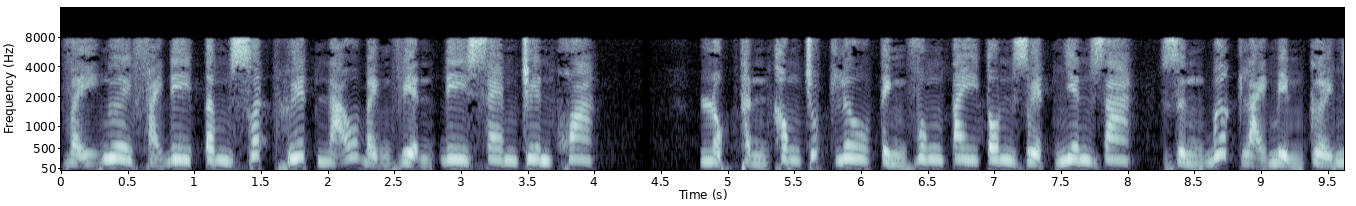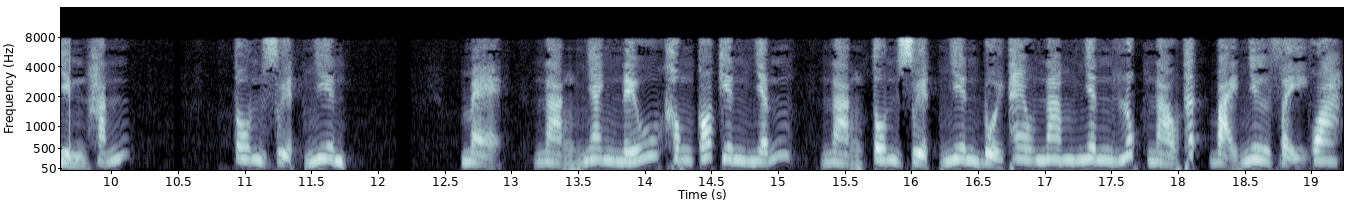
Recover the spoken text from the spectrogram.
Vậy ngươi phải đi tâm suất huyết não bệnh viện đi xem chuyên khoa, Lục thần không chút lưu tình vung tay tôn duyệt nhiên ra, dừng bước lại mỉm cười nhìn hắn. Tôn duyệt nhiên. Mẹ, nàng nhanh nếu không có kiên nhẫn, nàng tôn duyệt nhiên đuổi theo nam nhân lúc nào thất bại như vậy qua.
